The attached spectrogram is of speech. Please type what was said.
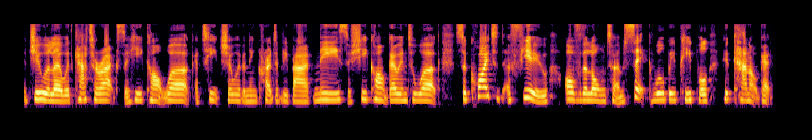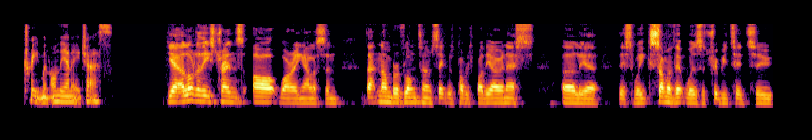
a jeweler with cataracts, so he can't work, a teacher with an incredibly bad knee, so she can't go into work. So, quite a few of the long term sick will be people who cannot get treatment on the NHS. Yeah, a lot of these trends are worrying, Allison. That number of long term sick was published by the ONS earlier this week. Some of it was attributed to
